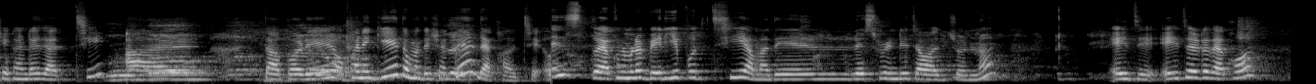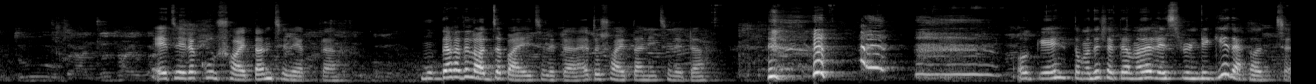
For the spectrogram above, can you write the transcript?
সেখানটায় যাচ্ছি। আর তারপরে ওখানে গিয়ে তোমাদের সাথে দেখা হচ্ছে। তো এখন আমরা বেরিয়ে পড়ছি আমাদের রেস্টুরেন্টে যাওয়ার জন্য। এই যে, এই ছেলেটা দেখো। এই ছেলেটা খুব শয়তান ছেলে একটা। মুখ দেখাতে লজ্জা পায় এই ছেলেটা, এত শয়তান এই ছেলেটা। ওকে তোমাদের সাথে আমাদের রেস্টুরেন্টে গিয়ে দেখা হচ্ছে।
